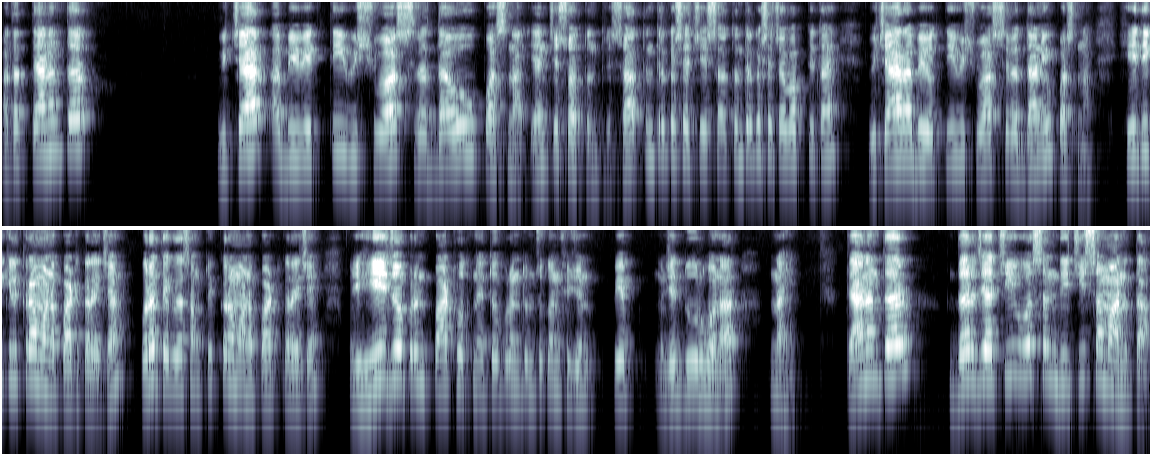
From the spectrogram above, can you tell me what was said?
आता त्यानंतर विचार अभिव्यक्ती विश्वास श्रद्धा व उपासना यांचे स्वातंत्र्य. स्वातंत्र्य कशाचे? स्वातंत्र्य कशाच्या बाबतीत आहे? विचार अभिव्यक्ती विश्वास श्रद्धा आणि उपासना हे देखील क्रमानं पाठ करायच्या. परत एकदा सांगतोय क्रमानं पाठ करायचे. म्हणजे हे जोपर्यंत पाठ होत नाही तोपर्यंत तुमचं कन्फ्युजन पे म्हणजे दूर होणार नाही. त्यानंतर दर्जाची व संधीची समानता.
